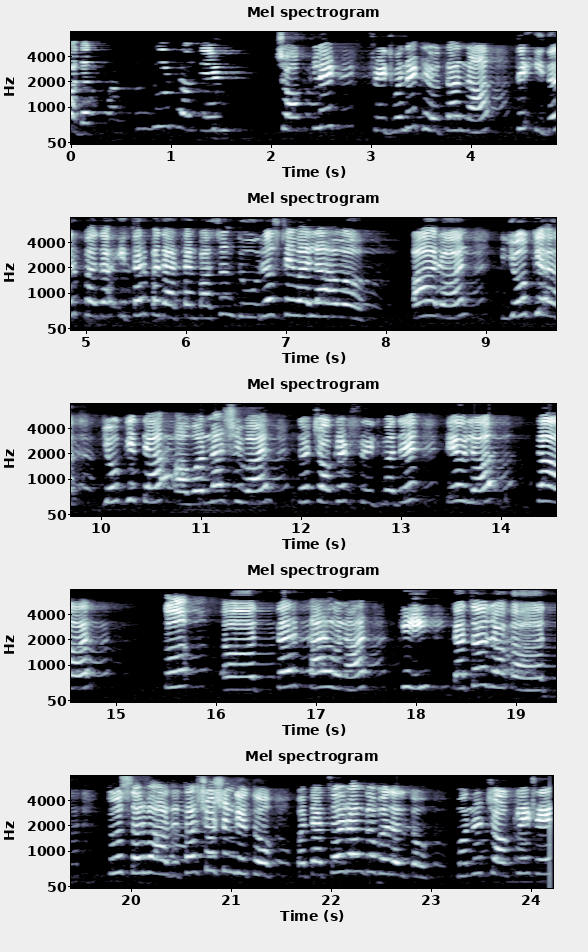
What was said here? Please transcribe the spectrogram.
पदार्थांपासून दूर ठेवते. चॉकलेट फ्रीजमध्ये ठेवताना ते इतर पदा इतर पदार्थांपासून दूरच ठेवायला हवं. कारण योग्य योग्य त्या आवरणाशिवाय जर चॉकलेट फ्रीजमध्ये ठेवलं तर तो तर काय होणार की त्याचा र- तो सर्व आदता शोषून घेतो व त्याचा रंग बदलतो. म्हणून चॉकलेट हे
